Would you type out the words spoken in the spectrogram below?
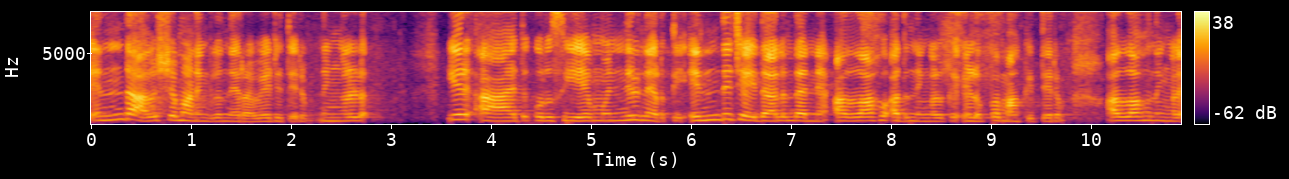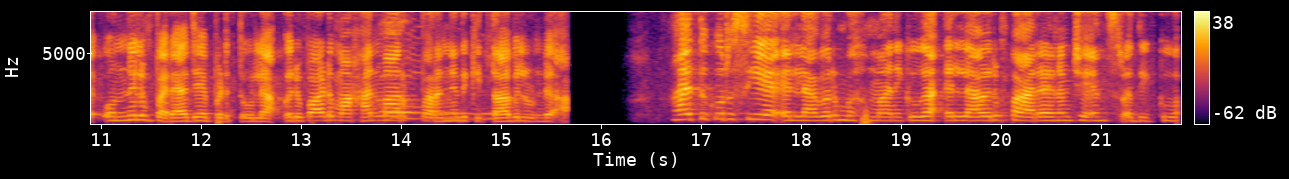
എന്ത് ആവശ്യമാണെങ്കിലും നിറവേറ്റി തരും. നിങ്ങൾ ഈ ഒരു ആയത്ത് കുറിസിയെ മുന്നിൽ നിർത്തി എന്ത് ചെയ്താലും തന്നെ അള്ളാഹു അത് നിങ്ങൾക്ക് എളുപ്പമാക്കി തരും. അള്ളാഹു നിങ്ങളെ ഒന്നിലും പരാജയപ്പെടുത്തൂല. ഒരുപാട് മഹാന്മാർ പറഞ്ഞത് കിതാബിലുണ്ട്. ആയത്ത് കുറിസിയെ എല്ലാവരും ബഹുമാനിക്കുക എല്ലാവരും പാരായണം ചെയ്യാൻ ശ്രദ്ധിക്കുക.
